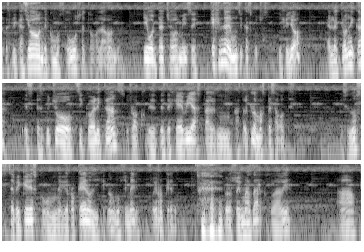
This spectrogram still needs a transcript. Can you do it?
explicación de cómo se usa toda la onda. Y volteé al chavo y me dice, ¿qué género de música escuchas? Dije yo, electrónica, es- escucho psychedelic trance y rock, des- desde heavy hasta, el, hasta ahorita los más pesadotes. Dice, no, se ve que eres como medio rockero. Dije, no, no soy medio, soy rockero. pero soy más dark todavía. Ah, ok.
